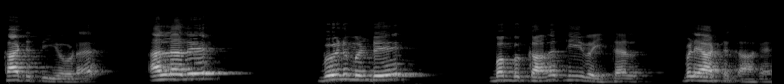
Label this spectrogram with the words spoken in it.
காட்டு தீயோட. அல்லது வேணுமென்று பம்புக்காக தீ வைத்தல். விளையாட்டுக்காக.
